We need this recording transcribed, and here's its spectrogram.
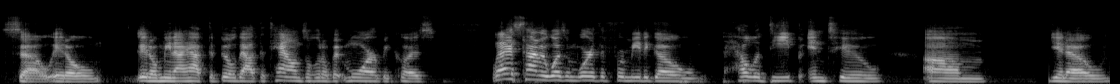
so it'll it'll mean I have to build out the towns a little bit more because last time it wasn't worth it for me to go hella deep into um you know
